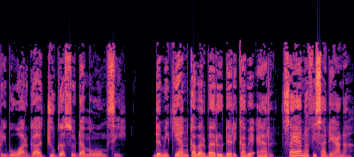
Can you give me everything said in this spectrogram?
ribu warga juga sudah mengungsi. Demikian kabar baru dari KBR, saya Nafisa Deana.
